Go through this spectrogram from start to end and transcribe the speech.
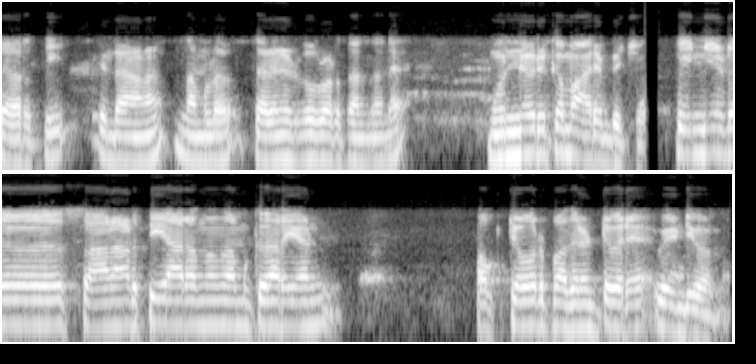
ചേർത്തി ഇതാണ് നമ്മൾ തെരഞ്ഞെടുപ്പ് പ്രവർത്തനത്തിന് മുന്നൊരുക്കം ആരംഭിച്ചത്. പിന്നീട് സ്ഥാനാർത്ഥി ആരെന്ന് നമുക്ക് അറിയാൻ ഒക്ടോബർ പതിനെട്ട് വരെ വേണ്ടി വന്നു.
